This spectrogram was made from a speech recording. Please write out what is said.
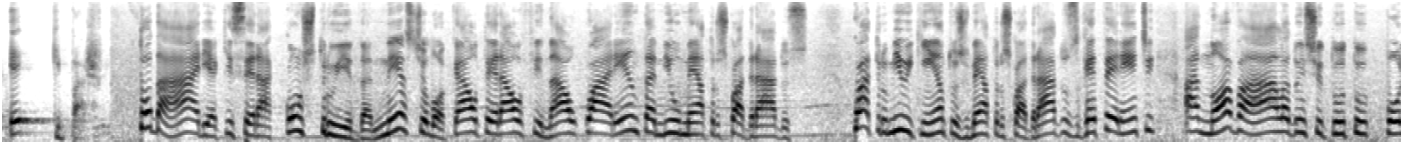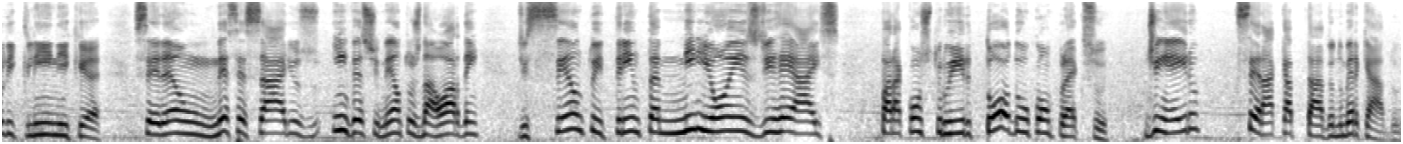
equipar. Toda a área que será construída neste local terá ao final 40 mil metros quadrados. 4.500 metros quadrados referente à nova ala do Instituto Policlínica. Serão necessários investimentos na ordem de 130 milhões de reais para construir todo o complexo. Dinheiro que será captado no mercado.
